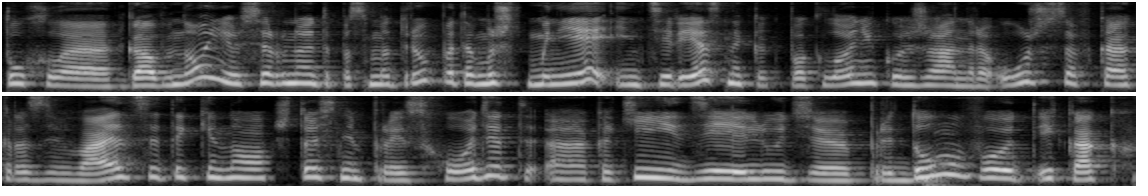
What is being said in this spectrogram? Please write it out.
тухлое говно, я все равно это посмотрю, потому что мне интересно, как поклоннику жанра ужасов, как развивается это кино, что с ним происходит, а, какие идеи люди придумывают и как,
